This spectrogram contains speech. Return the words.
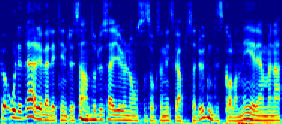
För, och det där är väldigt intressant mm. och du säger ju någonstans också att ni ska absolut inte skala ner. Jag menar,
